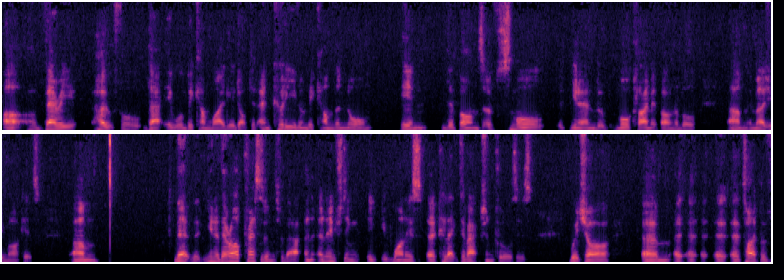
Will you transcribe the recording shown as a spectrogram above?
are very hopeful that it will become widely adopted and could even become the norm in the bonds of small, you know, and more climate vulnerable um, emerging markets. Um, there, you know, there are precedents for that. And an interesting one is uh, collective action clauses, which are um, a, a, a, type of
